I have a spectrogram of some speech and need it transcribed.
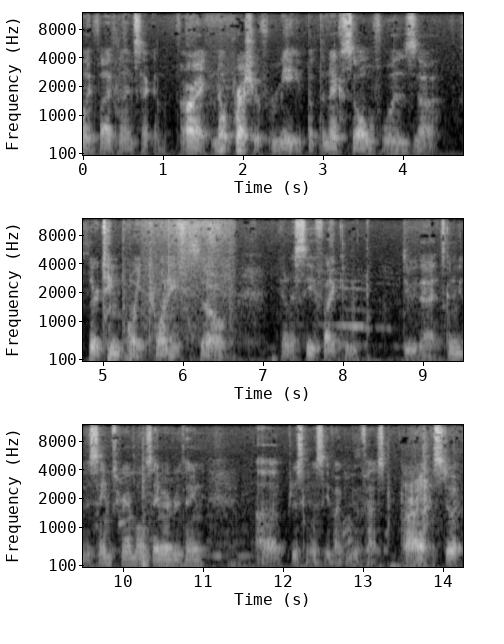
So 11.59 seconds. Alright, no pressure for me, but the next solve was uh, 13.20, so I'm gonna see if I can do that. It's gonna be the same scramble, same everything. Uh, just gonna see if I can do it fast. Alright, let's do it.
